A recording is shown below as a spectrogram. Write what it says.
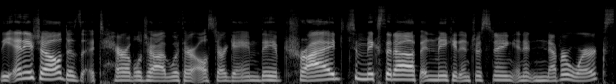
The NHL does a terrible job with their all-star game. They have tried to mix it up and make it interesting and it never works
